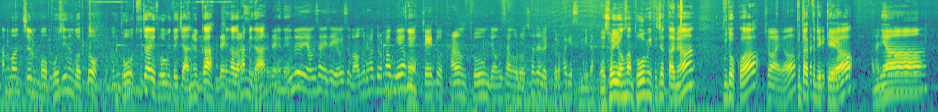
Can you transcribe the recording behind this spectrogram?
한 번쯤 뭐 보시는 것도 좀 도, 투자에 도움이 되지 않을까 네, 생각을 합니다. 맞습니다. 네, 네네. 오늘 영상 이제 여기서 마무리하도록 하고요. 네. 저희 또 다음 좋은 영상으로 찾아뵙도록 하겠습니다. 네, 저희 영상 도움이 되셨다면 구독과 좋아요 부탁드릴게요. 안녕.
